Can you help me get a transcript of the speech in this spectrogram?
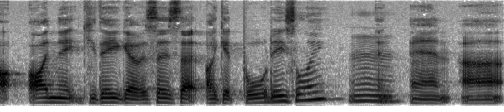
I, I need, there you go. It says that I get bored easily mm. and, and uh,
